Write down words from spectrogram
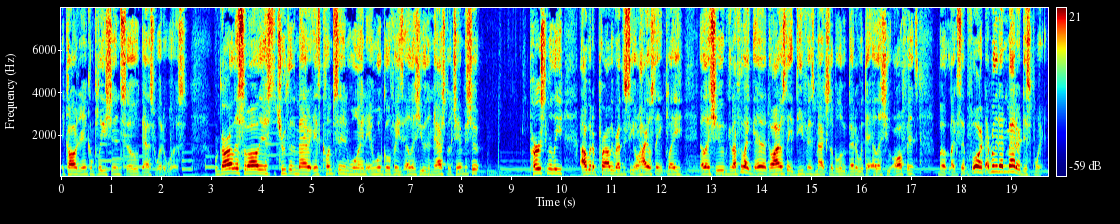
they called it an incompletion, so that's what it was. regardless of all this, the truth of the matter is Clemson won and will go face LSU in the national championship. Personally, I would have probably rather seen Ohio State play LSU because I feel like uh, the Ohio State defense matches up a little bit better with that LSU offense. But like I said before, that really doesn't matter at this point.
